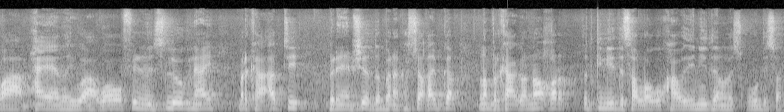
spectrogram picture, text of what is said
waa maxay eeday waa waa filan isla ognahay. Marka abti barnaamijyada dambena ka soo qaybgal lambarkaaga noo qor dadkii niyaddaasa loogu kaawaday niyaddana la dhiso.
